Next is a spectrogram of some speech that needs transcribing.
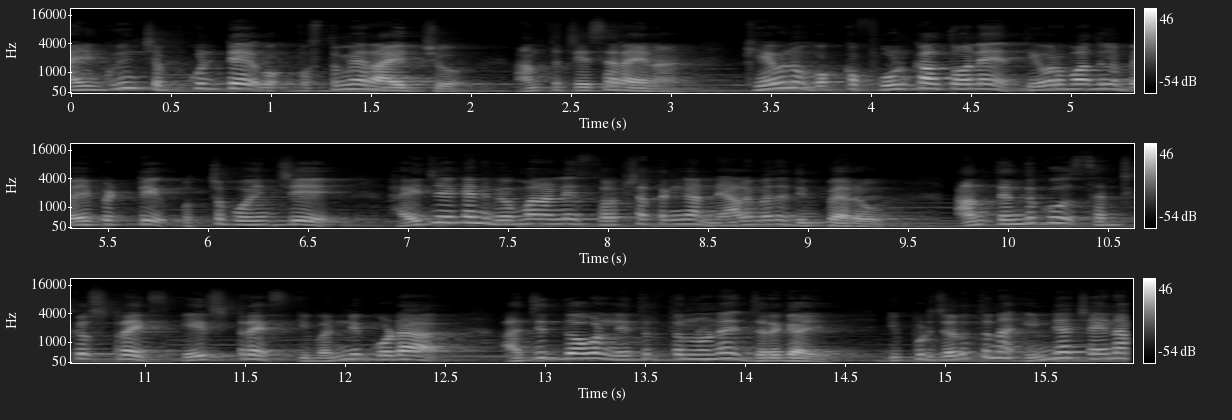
ఆయన గురించి చెప్పుకుంటే ఒక పుస్తకమే రాయొచ్చు. అంత చేశారు ఆయన. కేవలం ఒక్క ఫోన్ కాల్తోనే తీవ్రవాదులను భయపెట్టి ఉచ్చపోయించి హైజాక్ అయిన విమానాన్ని సురక్షితంగా నేల మీద దింపారు. అంతెందుకు సర్జికల్ స్ట్రైక్స్ ఎయిర్ స్ట్రైక్స్ ఇవన్నీ కూడా అజిత్ దోవల్ నేతృత్వంలోనే జరిగాయి. ఇప్పుడు జరుగుతున్న ఇండియా చైనా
